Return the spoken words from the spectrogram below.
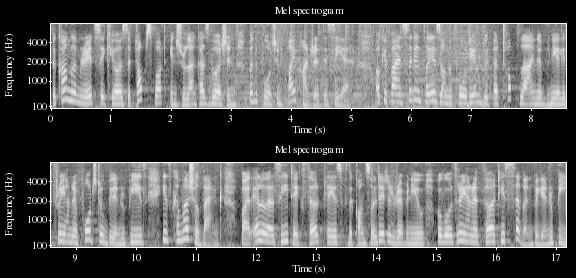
the conglomerate secures the top spot in Sri Lanka's version of the Fortune 500 this year. Occupying second place on the podium with a top line of nearly 342 billion rupees is Commercial Bank, while LOLC takes third place with a consolidated revenue of over 337 billion rupees.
